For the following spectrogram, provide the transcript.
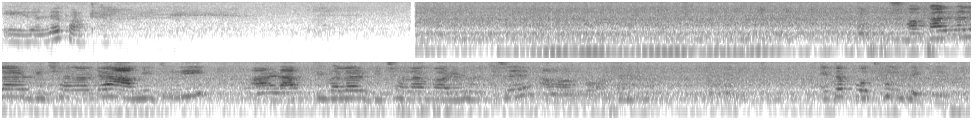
এই হলো কথা। সকালবেলার বিছানাটা আমি তুলি আর রাত্রিবেলার বিছানা করে হচ্ছে আমার বর। এটা প্রথম থেকেই।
